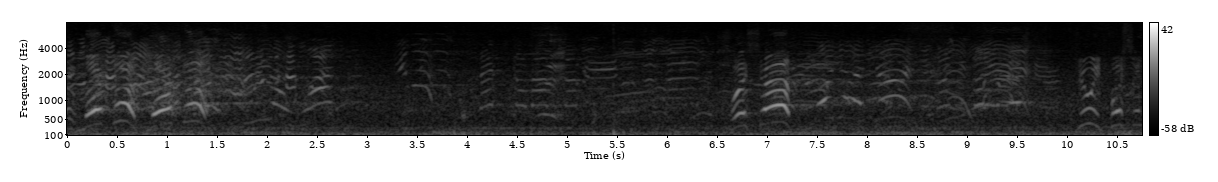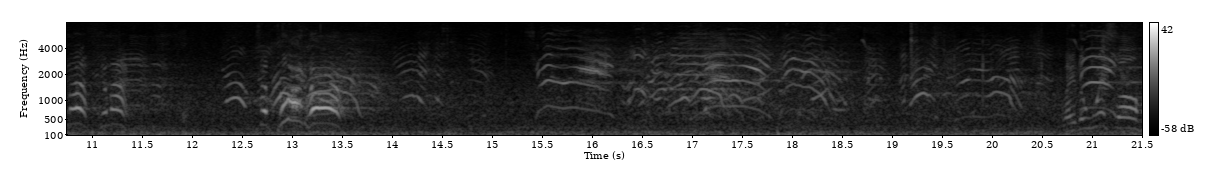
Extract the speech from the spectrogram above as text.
Hey, mark up. Mark up. Push up. Dewey, push him up. Come on. Support her. Play the whistle.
